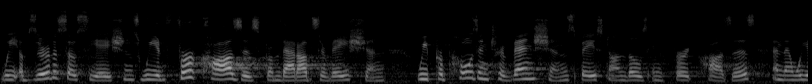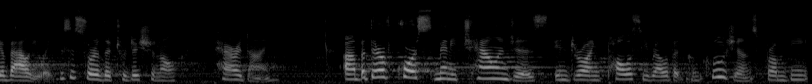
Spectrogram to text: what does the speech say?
we observe associations, we infer causes from that observation, we propose interventions based on those inferred causes, and then we evaluate. This is sort of the traditional paradigm. Uh, but there are, of course, many challenges in drawing policy relevant conclusions from, the,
